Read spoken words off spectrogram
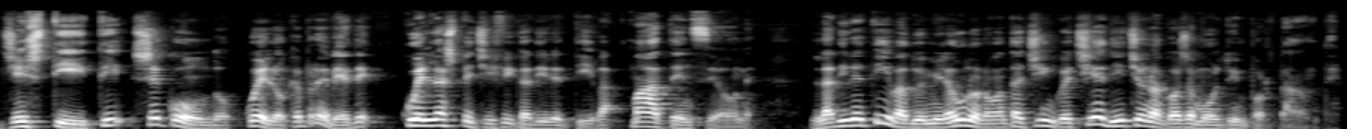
gestiti secondo quello che prevede quella specifica direttiva. Ma attenzione, la direttiva 2001-95-CE dice una cosa molto importante.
